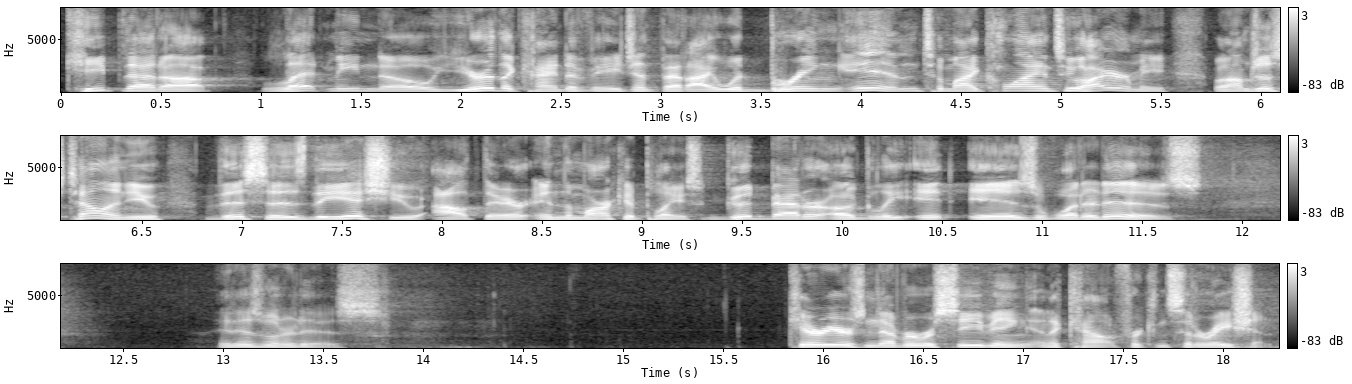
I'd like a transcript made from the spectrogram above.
Keep that up let me know you're the kind of agent that I would bring in to my clients who hire me. But I'm just telling you, this is the issue out there in the marketplace. Good, bad, or ugly, it is what it is. It is what it is. Carriers never receiving an account for consideration.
